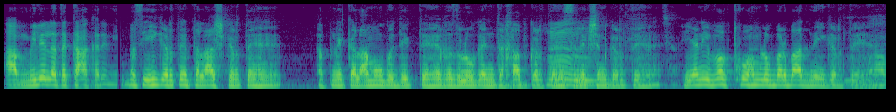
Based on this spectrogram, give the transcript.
आप मिलेला तो का करें बस यही करते हैं तलाश करते हैं अपने कलामों को देखते हैं गज़लों का इंतखाब करते हैं सिलेक्शन करते हैं। यानी वक्त को हम लोग बर्बाद नहीं करते हैं।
